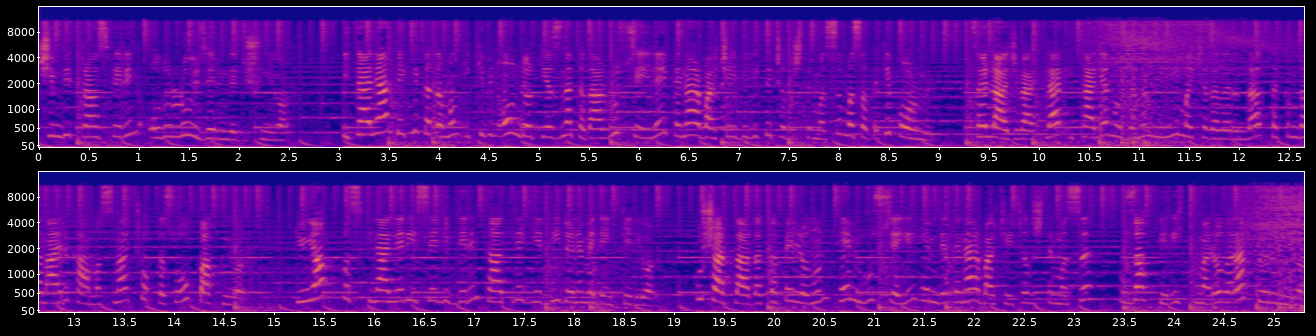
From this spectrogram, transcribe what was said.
şimdi transferin olurluğu üzerinde düşünüyor. İtalyan teknik adamın 2014 yazına kadar Rusya ile Fenerbahçe'yi birlikte çalıştırması masadaki formül. Sarı lacivertler İtalyan hocanın milli maç aralarında takımdan ayrı kalmasına çok da soğuk bakmıyor. Dünya Kupası finalleri ise liglerin tatile girdiği döneme denk geliyor. Bu şartlarda Capello'nun hem Rusya'yı hem de Fenerbahçe'yi çalıştırması uzak bir ihtimal olarak görünmüyor.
